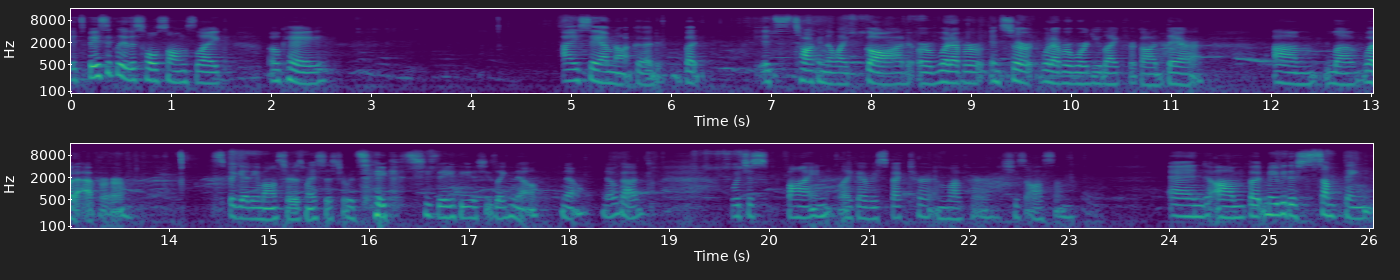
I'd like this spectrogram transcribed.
it's basically this whole song's like, okay, I say I'm not good, but it's talking to like God or whatever, insert whatever word you like for God there. Um, love, whatever. Spaghetti monster, as my sister would say, because she's atheist. She's like, no, no, no God. Which is fine. Like, I respect her and love her. She's awesome. And, um, but maybe there's something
